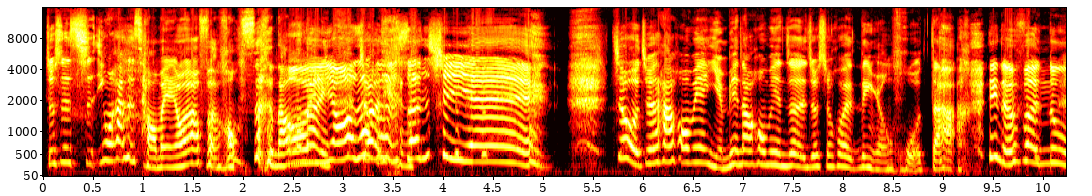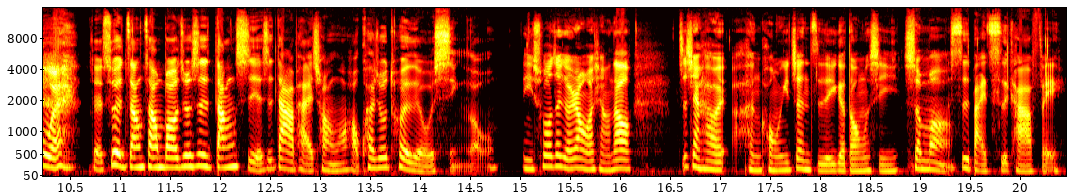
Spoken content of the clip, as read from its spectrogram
就是吃，因为它是草莓，然后要粉红色，然后那里哦哟，真的很生气耶，就我觉得他后面演变到后面，真的就是会令人火大。令人愤怒哎。对，所以脏脏包就是当时也是大排长龙，好快就退流行了哦。你说这个让我想到之前还有很红一阵子的一个东西，什么？四百次咖啡。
